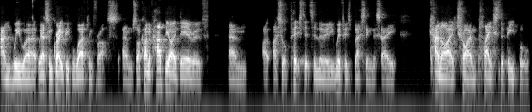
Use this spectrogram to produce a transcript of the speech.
and we were we had some great people working for us. Um, so I kind of had the idea of I, I sort of pitched it to Louis with his blessing to say, can I try and place the people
